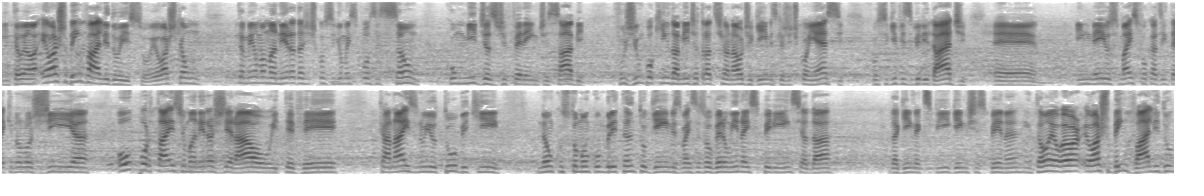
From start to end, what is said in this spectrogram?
Então eu, eu acho bem válido isso. Eu acho que é um, também uma maneira da gente conseguir uma exposição com mídias diferentes, sabe? Fugir um pouquinho da mídia tradicional de games que a gente conhece, conseguir visibilidade é, em meios mais focados em tecnologia, ou portais de maneira geral e TV, canais no YouTube que não costumam cobrir tanto games, mas resolveram ir na experiência da, da Game XP, Game XP, né? Então eu, eu, eu acho bem válido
